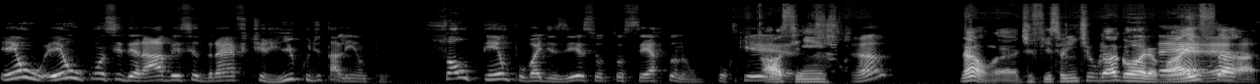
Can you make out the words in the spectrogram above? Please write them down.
Eu, eu considerava esse draft rico de talento. Só o tempo vai dizer se eu tô certo ou não. Porque. Ah, sim. Hã? Não, é difícil a gente julgar agora, é, mas. É. A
